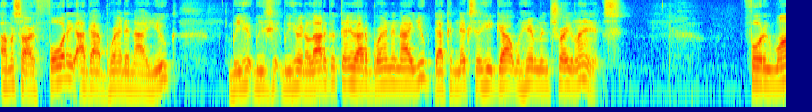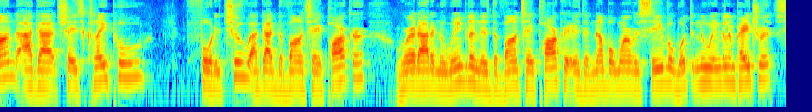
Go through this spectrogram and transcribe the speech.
I'm sorry, 40, I got Brandon Aiyuk. We we we heard a lot of good things out of Brandon Aiyuk. That connection he got with him and Trey Lance. Forty one, I got Chase Claypool. Forty two, I got DeVante Parker. Word out of New England is DeVante Parker is the number one receiver with the New England Patriots.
